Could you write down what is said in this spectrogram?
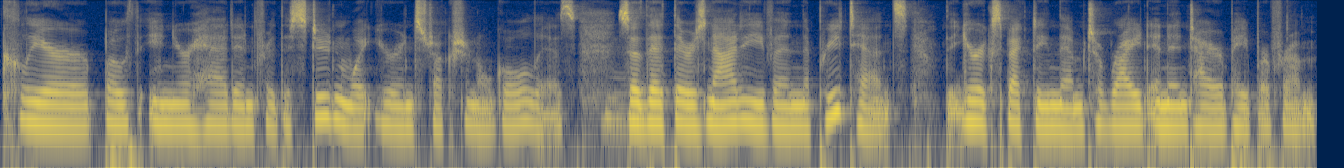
clear both in your head and for the student what your instructional goal is so that there's not even the pretense that you're expecting them to write an entire paper from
